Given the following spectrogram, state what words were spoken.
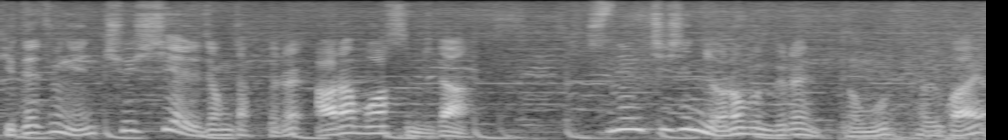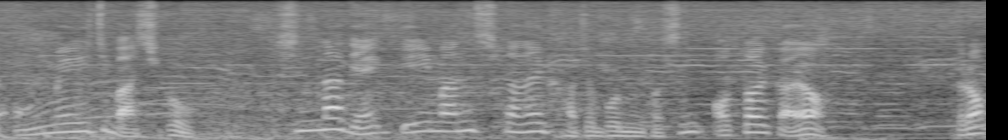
기대 중인 출시 예정작들을 알아보았습니다. 수능 치신 여러분들은 너무 결과에 얽매이지 마시고 신나게 게임하는 시간을 가져보는 것은 어떨까요? 그럼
